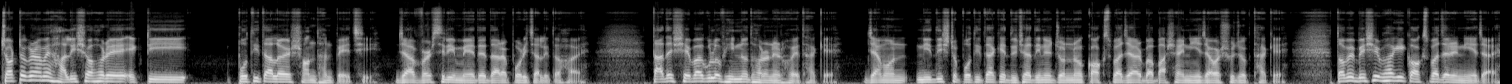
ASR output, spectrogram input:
চট্টগ্রামে হালি শহরে একটি পতিতালয়ের সন্ধান পেয়েছি, যা ভার্সিটি মেয়েদের দ্বারা পরিচালিত হয়। তাদের সেবাগুলো ভিন্ন ধরনের হয়ে থাকে। যেমন, নির্দিষ্ট পতিতাকে দু চার দিনের জন্য কক্সবাজার বা বাসায় নিয়ে যাওয়ার সুযোগ থাকে। তবে বেশিরভাগই কক্সবাজারে নিয়ে যায়।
